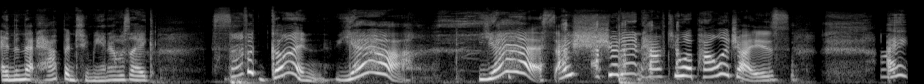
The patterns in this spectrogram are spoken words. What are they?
And then that happened to me. And I was like, son of a gun. Yeah. Yes. I shouldn't have to apologize. I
